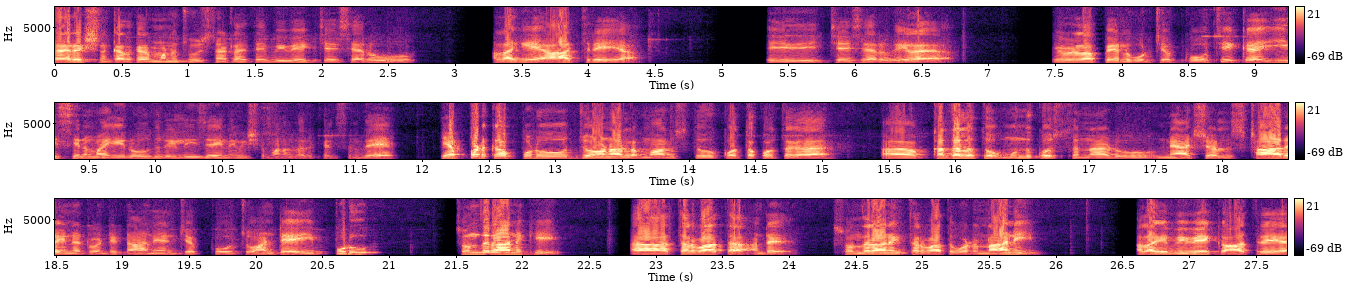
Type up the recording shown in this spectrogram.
డైరెక్షన్ కథ కనుక మనం చూసినట్లయితే వివేక్ చేశారు. అలాగే ఆత్రేయ ఇది చేశారు. ఇలా వీళ్ళ పేర్లు కూడా చెప్పుకోవచ్చు. ఇక ఈ సినిమా ఈ రోజు రిలీజ్ అయిన విషయం మనందరికీ తెలిసిందే. ఎప్పటికప్పుడు జోనర్లు మారుస్తూ కొత్త కొత్త కథలతో ముందుకొస్తున్నాడు. న్యాచురల్ స్టార్ అయినటువంటి నాని అని చెప్పుకోవచ్చు. అంటే ఇప్పుడు సుందరానికి తర్వాత అంటే సుందరానికి తర్వాత కూడా నాని అలాగే వివేక్ ఆత్రేయ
